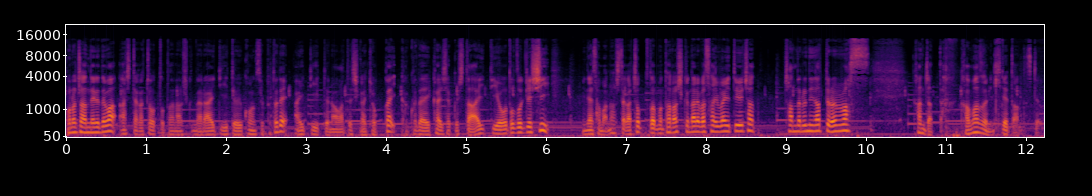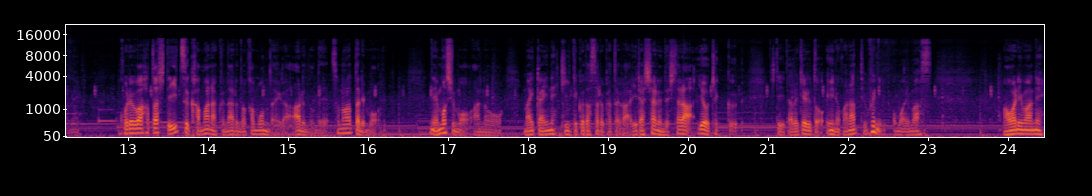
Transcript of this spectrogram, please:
このチャンネルでは明日がちょっと楽しくなる IT というコンセプトで IT というのは私が極快拡大解釈した IT をお届けし皆様の明日がちょっとでも楽しくなれば幸いというチャンネルになっております。噛んじゃった。噛まずに来てたんですけどね。これは果たしていつ噛まなくなるのか問題があるのでそのあたりもね、もしも、あの、毎回ね、聞いてくださる方がいらっしゃるんでしたら、要チェックしていただけるといいのかなっていうふうに思います。周りはね、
